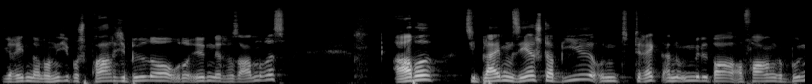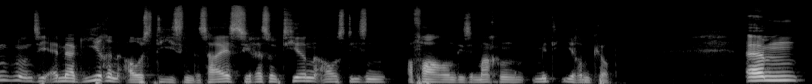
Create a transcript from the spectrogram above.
wir reden da noch nicht über sprachliche Bilder oder irgendetwas anderes. Aber sie bleiben sehr stabil und direkt an unmittelbare Erfahrungen gebunden und sie emergieren aus diesen. Das heißt, sie resultieren aus diesen Erfahrungen, die sie machen mit ihrem Körper. Ähm,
